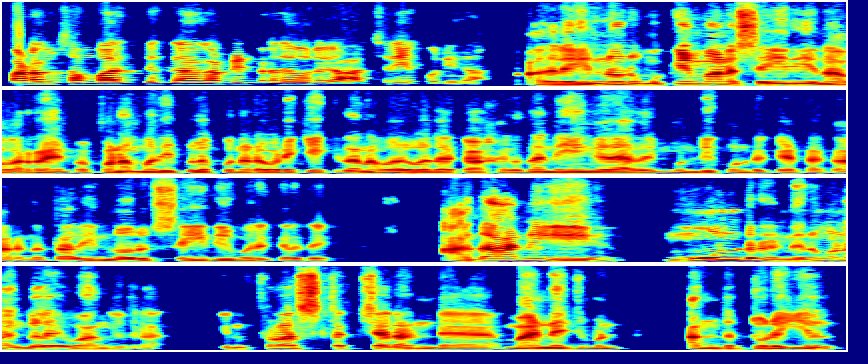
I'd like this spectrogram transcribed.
பணம் சம்பாதித்திருக்காங்க அப்படின்றது ஒரு ஆச்சரியக்குறிதான். அதுல இன்னொரு முக்கியமான செய்தி நான் வர்றேன். இப்ப பண மதிப்பிழப்பு நடவடிக்கைக்கு தான் நான் வருவதற்காக இருந்தா நீங்களே அதை முந்தி கொண்டு கேட்ட காரணத்தால் இன்னொரு செய்தியும் இருக்கிறது. அதானி மூன்று நிறுவனங்களை வாங்குகிறார். இன்ஃப்ராஸ்ட்ரக்சர் அண்ட் மேனேஜ்மெண்ட் அந்த துறையில்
